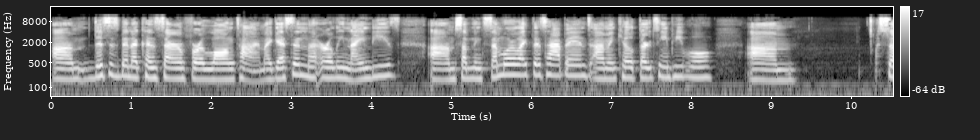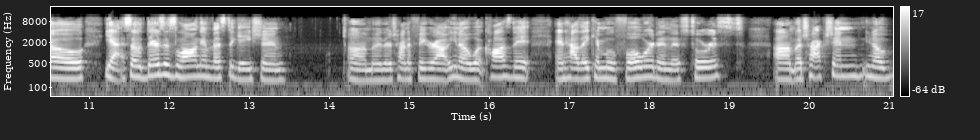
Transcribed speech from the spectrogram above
um, this has been a concern for a long time. I guess in the early 90s, um, something similar like this happened um, and killed 13 people. Um, so yeah, so there's this long investigation. Um, and they're trying to figure out, you know, what caused it and how they can move forward in this tourist, um, attraction, you know,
